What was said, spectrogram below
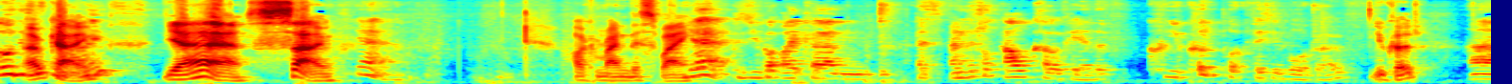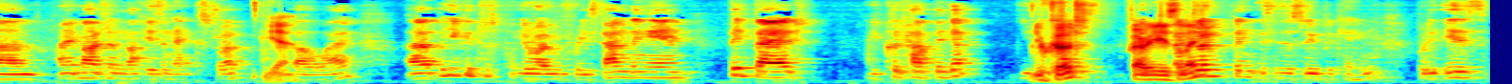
Oh, this Okay. nice. Yeah, so Yeah. I can round this way. Yeah, because you've got like um, a, a little alcove here that you could put fitted wardrobe. You could. Um, I imagine that is an extra Yeah. Bellway. Uh, but you could just put your own freestanding in. Big bed. You could have bigger. You could, very easily. I don't think this is a Super King, but it is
